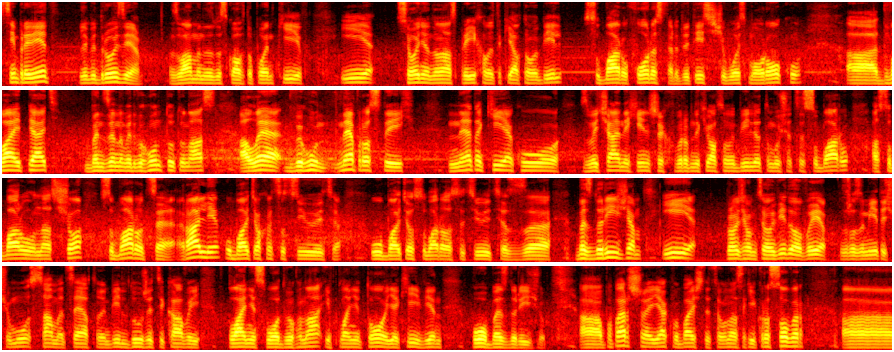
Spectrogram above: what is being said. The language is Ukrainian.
Всім привіт, любі друзі! З вами на зв'язку Автопоінт Київ. І сьогодні до нас приїхали такий автомобіль Subaru Forester 2008 року. А, 2,5 бензиновий двигун тут у нас, але двигун не простий, не такий, як у звичайних інших виробників автомобіля, тому що це Subaru. А Subaru у нас що? Subaru – це раллі, у багатьох асоціюється. У багатьох Subaru асоціюється з бездоріжжям. І Протягом цього відео ви зрозумієте, чому саме цей автомобіль дуже цікавий в плані свого двигуна і в плані того, який він по бездоріжжю. По-перше, як ви бачите, це у нас такий кросовер.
